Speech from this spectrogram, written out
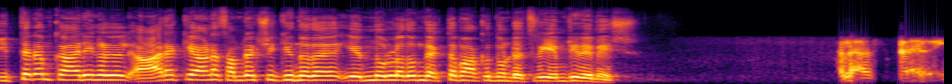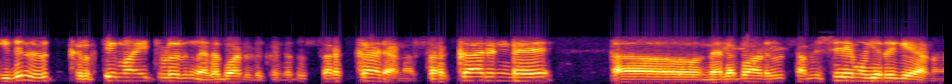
ഇത്തരം കാര്യങ്ങൾ ആരൊക്കെയാണ് സംരക്ഷിക്കുന്നത് എന്നുള്ളതും വ്യക്തമാക്കുന്നുണ്ട് ശ്രീ എം ടി രമേശ്. അല്ല ഇതിൽ കൃത്യമായിട്ടുള്ള ഒരു നിലപാടെടുക്കേണ്ടത് സർക്കാരാണ്. സർക്കാരിന്റെ നിലപാടിൽ സംശയമുയരുകയാണ്.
